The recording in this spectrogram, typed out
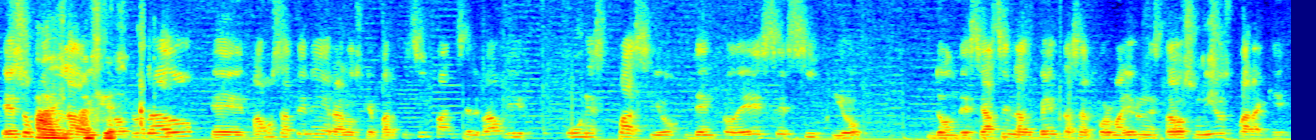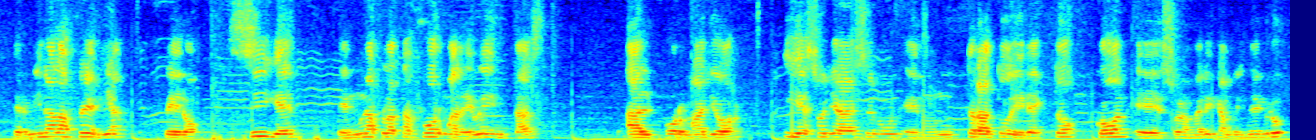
Eso por un lado. Y por otro lado, eh, vamos a tener a los que participan, se les va a abrir un espacio dentro de ese sitio donde se hacen las ventas al por mayor en Estados Unidos para que termina la feria, pero siguen en una plataforma de ventas al por mayor y eso ya es en un, en un trato directo con eh, American Business Group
